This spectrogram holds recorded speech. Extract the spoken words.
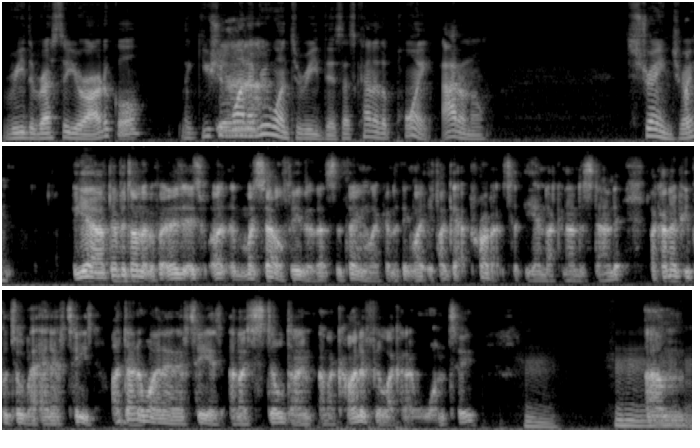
read the rest of your article like you should want everyone to read this that's kind of the point i don't know strange right Yeah, I've never done that before. It's, it's uh, myself either. That's the thing. Like, and I think like if I get a product at the end, I can understand it. Like, I know people talk about NFTs. I don't know what an NFT is, and I still don't. And I kind of feel like I don't want to. hmm Um,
